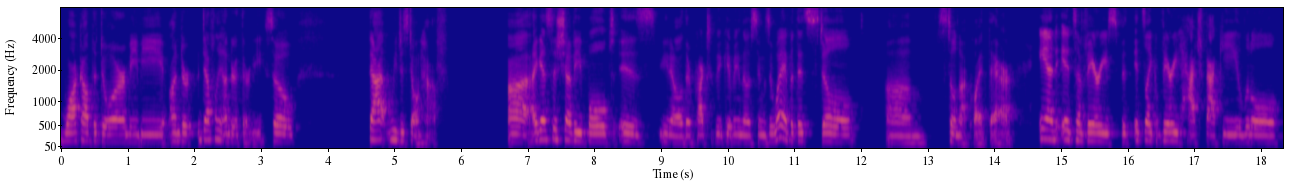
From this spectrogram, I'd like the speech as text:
walk out the door maybe under, definitely under 30. So that we just don't have. Uh, I guess the Chevy Bolt is, you know, they're practically giving those things away, but it's still, um, still not quite there. And it's a very, it's like very hatchbacky little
